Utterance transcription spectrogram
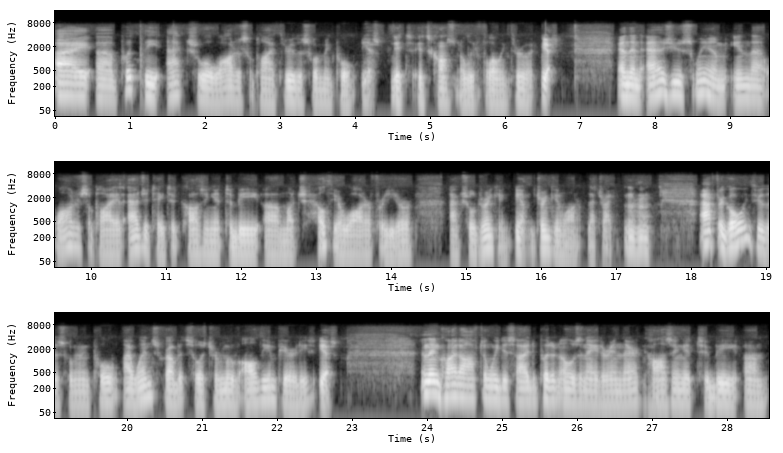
I uh, put the actual water supply through the swimming pool. Yes, it's it's constantly flowing through it. Yes. And then as you swim in that water supply, it agitates it, causing it to be uh, much healthier water for your actual drinking. Yeah, drinking water. That's right. hmm After going through the swimming pool, I wind scrub it so as to remove all the impurities. Yes. And then quite often we decide to put an ozonator in there, causing it to be um,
